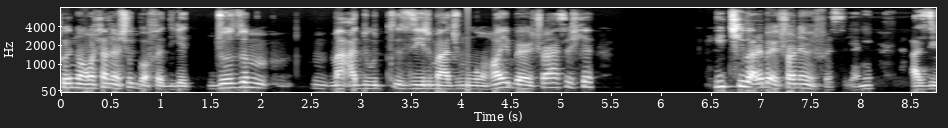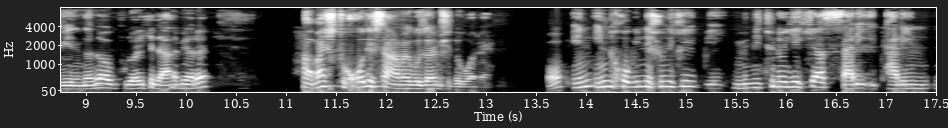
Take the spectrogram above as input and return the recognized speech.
توی نامش هم نوشته بافت دیگه. جزء معدود زیر مجموعه های برکشایر هستش که هیچی برای برکشایر نمیفرسته. یعنی از dividend و پولایی که در میاره همش تو خودش سرمایه گذاری میشه دوباره. خب این این خب این نشونه که می‌تونه یکی از سریع ترین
